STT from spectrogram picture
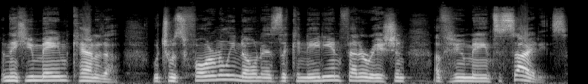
and the Humane Canada, which was formerly known as the Canadian Federation of Humane Societies.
